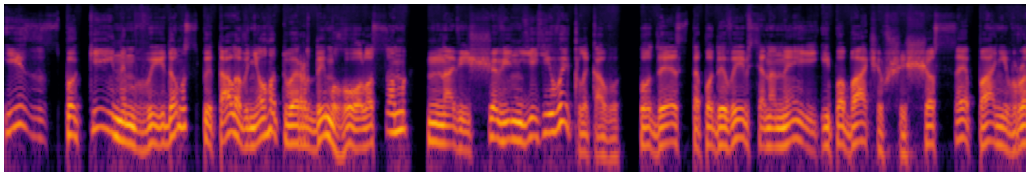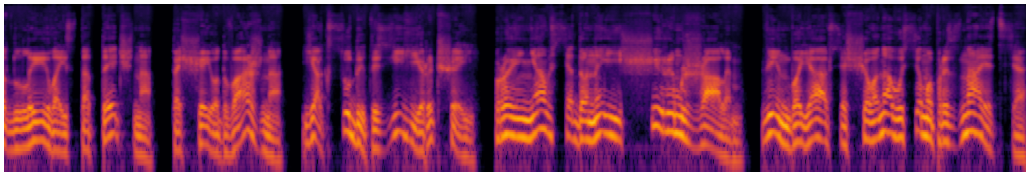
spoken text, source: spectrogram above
і з спокійним видом спитала в нього твердим голосом, навіщо він її викликав. Подеста подивився на неї і, побачивши, що все пані вродлива і статечна, та ще й одважна, як судити з її речей, пройнявся до неї щирим жалем. Він боявся, що вона в усьому признається,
